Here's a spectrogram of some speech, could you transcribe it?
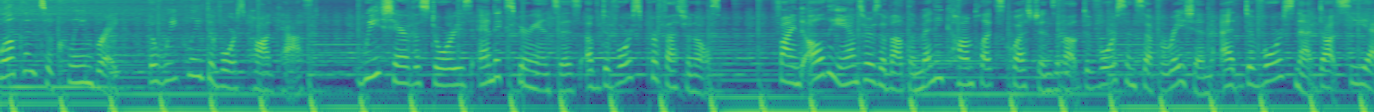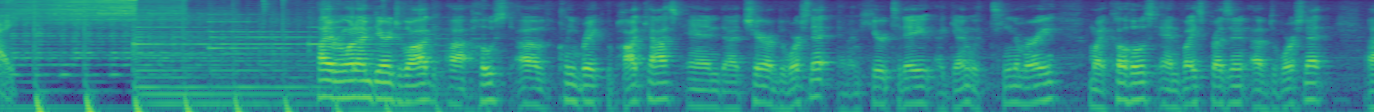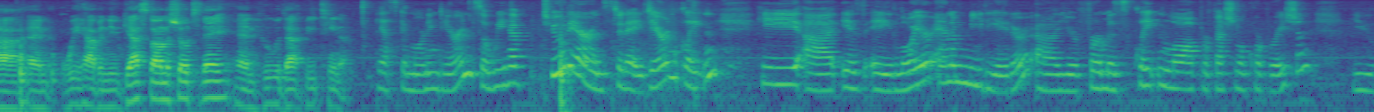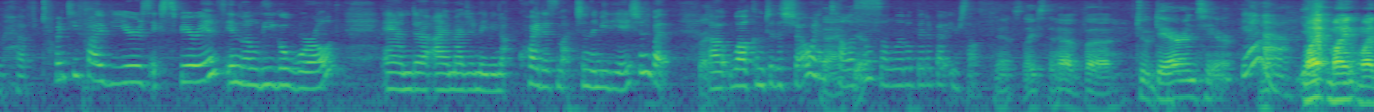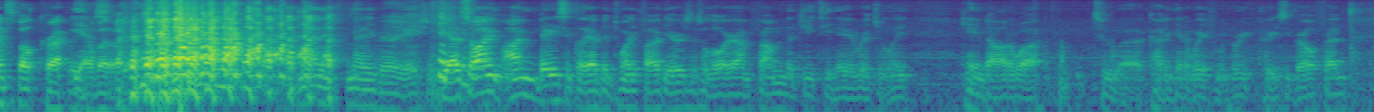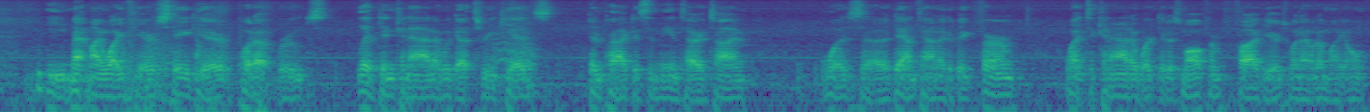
Welcome to Clean Break, the weekly divorce podcast. We share the stories and experiences of divorce professionals. Find all the answers about the many complex questions about divorce and separation at divorcenet.ca. Hi, everyone. I'm Darren Javog, uh, host of Clean Break, the podcast, and uh, chair of DivorceNet. And I'm here today again with Tina Murray, my co host and vice president of DivorceNet. Uh, and we have a new guest on the show today, and who would that be, Tina? Yes, good morning, Darren. So we have two Darrens today. Darren Clayton, he uh, is a lawyer and a mediator. Uh, your firm is Clayton Law Professional Corporation. You have 25 years experience in the legal world, and uh, I imagine maybe not quite as much in the mediation, but Right. uh, welcome to the show and Thank tell you. us a little bit about yourself. Yeah, it's nice to have uh, two Darrens here. Yeah. Mine, mine, mine's spelled correctly, Yes, though, by the yes. way. many, many variations. Yeah, so I'm, I'm basically, I've been 25 years as a lawyer. I'm from the GTA originally. Came to Ottawa to uh, kind of get away from a great crazy girlfriend. He met my wife here, stayed here, put up roots, lived in Kanata. We got three kids. Been practicing the entire time. Was uh, downtown at a big firm. Went to Kanata, worked at a small firm for five years, went out on my own.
